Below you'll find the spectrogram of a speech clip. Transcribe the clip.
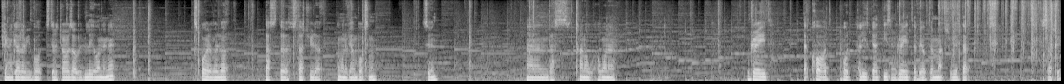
Trainer Gallery, but still a Charizard with Leon in it. Spoiler alert. That's the statue that I'm going to be unboxing soon. And that's kind of what I want to grade that card, or at least get a decent grade to be able to match with that statue.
